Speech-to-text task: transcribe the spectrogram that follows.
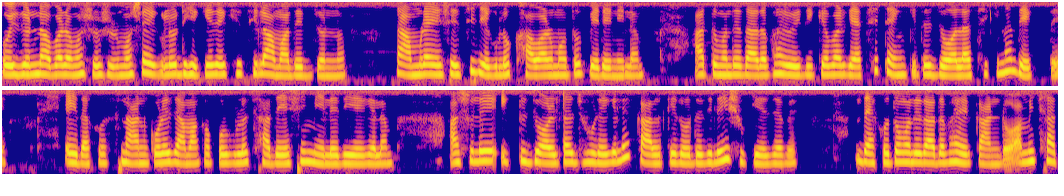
ওই জন্য আবার আমার শ্বশুরমশাই এগুলো ঢেকে রেখেছিল আমাদের জন্য। তা আমরা এসেছি যেগুলো খাওয়ার মতো পেরে নিলাম। আর তোমাদের দাদাভাই ওইদিকে আবার গেছে, ট্যাঙ্কিতে জল আছে কিনা দেখতে। এই দেখো, স্নান করে জামা কাপড়গুলো ছাদে এসে মেলে দিয়ে গেলাম। আসলে একটু জলটা ঝরে গেলে কালকে রোদে দিলেই শুকিয়ে যাবে। দেখো তোমাদের দাদা ভাইয়ের কাণ্ড। আমি ছাদ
